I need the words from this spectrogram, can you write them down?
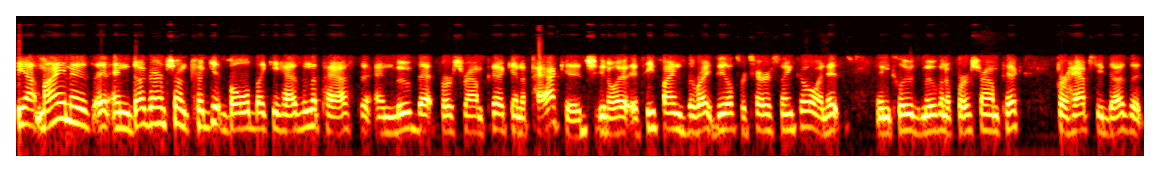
Yeah, mine is, and Doug Armstrong could get bold like he has in the past and move that first round pick in a package. You know, if he finds the right deal for Tarasenko and it includes moving a first round pick, perhaps he does it.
